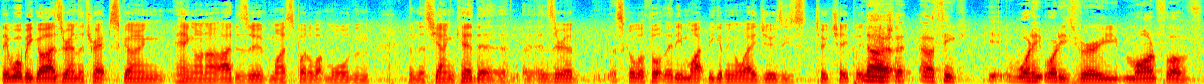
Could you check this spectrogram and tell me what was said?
there will be guys around the traps going, "Hang on, I, I deserve my spot a lot more than than this young kid." Uh, is there a, a school of thought that he might be giving away jerseys too cheaply? No. I I think what he, what he's very mindful of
